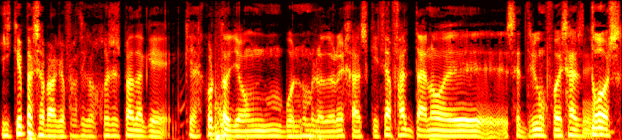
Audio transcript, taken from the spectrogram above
¿Y qué pasa para que Francisco José Espada, que, que has cortado ya un buen número de orejas, quizá falta no eh, ese triunfo, esas sí. dos,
